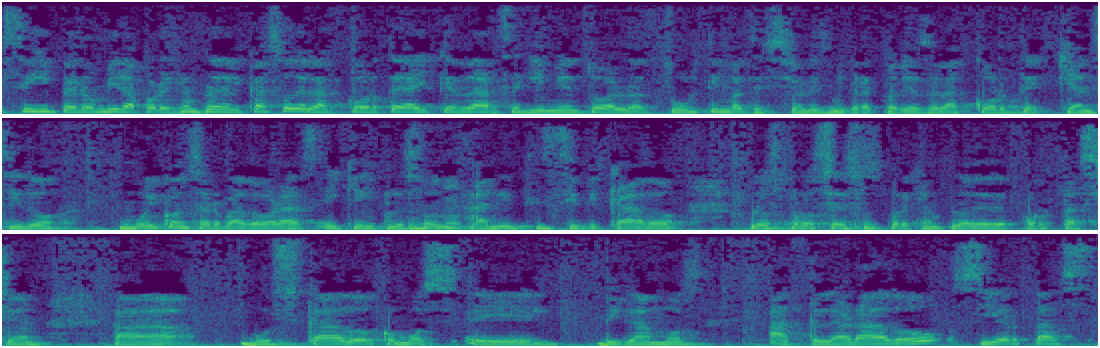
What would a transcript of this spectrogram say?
Sí, pero mira, por ejemplo, en el caso de la Corte hay que dar seguimiento a las últimas decisiones migratorias de la Corte, que han sido muy conservadoras y que incluso han intensificado los procesos, por ejemplo, de deportación. Ha buscado como, eh, digamos, aclarado ciertas,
